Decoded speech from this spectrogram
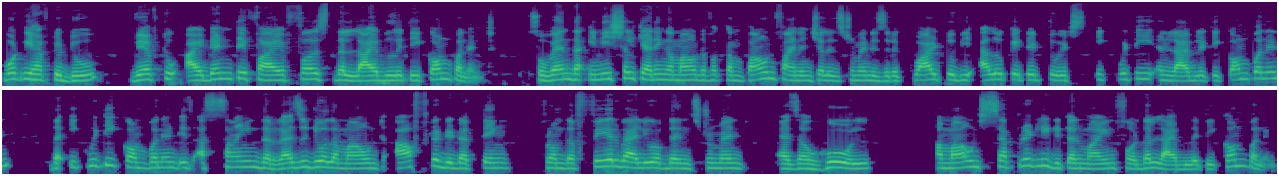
what we have to do, we have to identify first the liability component. So when the initial carrying amount of a compound financial instrument is required to be allocated to its equity and liability component, the equity component is assigned the residual amount after deducting from the fair value of the instrument as a whole amount separately determined for the liability component.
